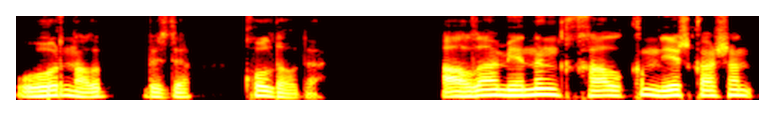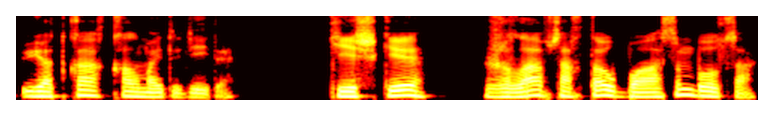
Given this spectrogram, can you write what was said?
орын алып бізді қолдауда алла менің халқым ешқашан ұятқа қалмайды дейді. Кешке жылап сақтау басым болса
